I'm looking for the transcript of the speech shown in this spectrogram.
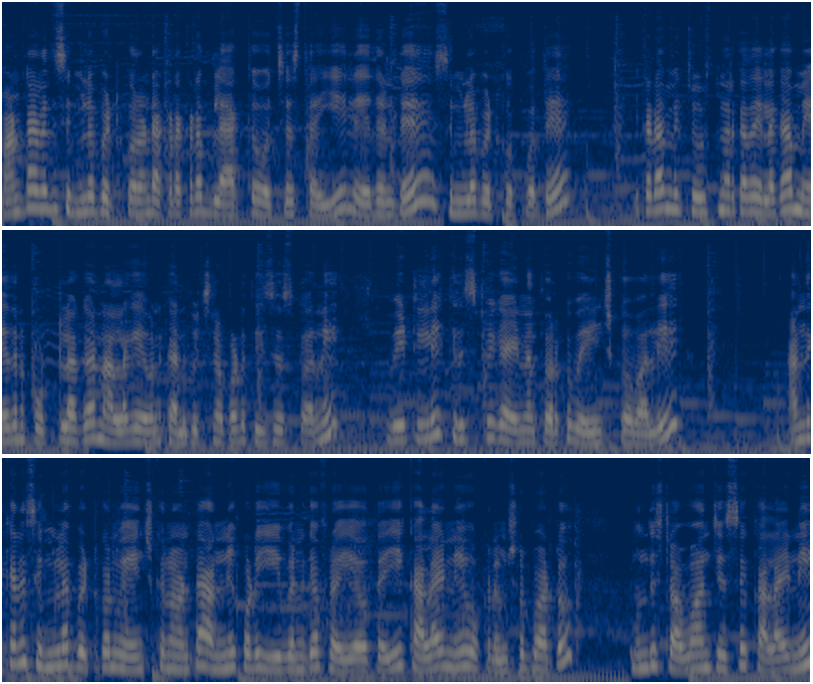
మంట అనేది సిమ్లో పెట్టుకోవాలండి. అక్కడక్కడ బ్లాక్గా వచ్చేస్తాయి. లేదంటే సిమ్లో పెట్టుకోకపోతే ఇక్కడ మీరు చూస్తున్నారు కదా ఇలాగా మీదన పొట్టులాగా నల్లగా ఏమైనా కనిపించినా కూడా తీసేసుకొని వీటిని క్రిస్పీగా అయినంత వరకు వేయించుకోవాలి. అందుకని సిమ్లో పెట్టుకొని వేయించుకుని ఉంటే అన్నీ కూడా ఈవెన్గా ఫ్రై అవుతాయి. కళాయిని ఒక నిమిషం పాటు ముందు స్టవ్ ఆన్ చేసి కళాయిని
